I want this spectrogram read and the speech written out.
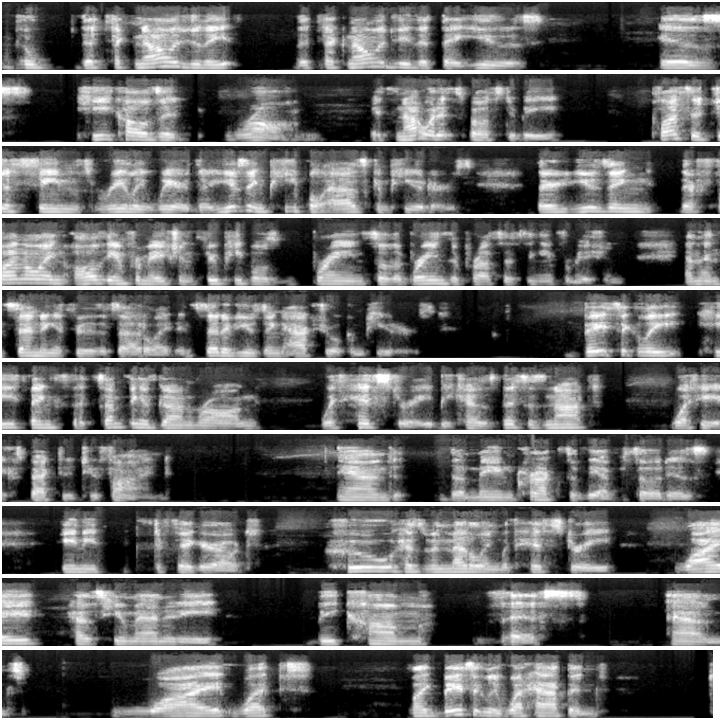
the the technology they, the technology that they use is he calls it wrong. It's not what it's supposed to be. Plus, it just seems really weird. They're using people as computers. They're using, they're funneling all the information through people's brains, so the brains are processing information and then sending it through the satellite instead of using actual computers. Basically, he thinks that something has gone wrong with history because this is not what he expected to find. And the main crux of the episode is he needs to figure out who has been meddling with history, why has humanity become this, and why, what, like basically what happened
